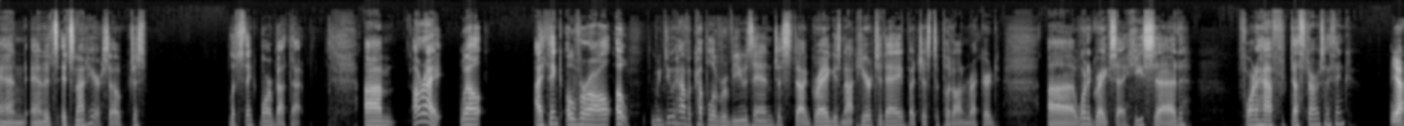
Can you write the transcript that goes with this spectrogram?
and and it's it's not here. So just let's think more about that. Um, all right. Well, I think overall. Oh, we do have a couple of reviews in. Just uh, Greg is not here today, but just to put on record, uh, what did Greg say? He said four and a half Death Stars. I think. Yeah.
